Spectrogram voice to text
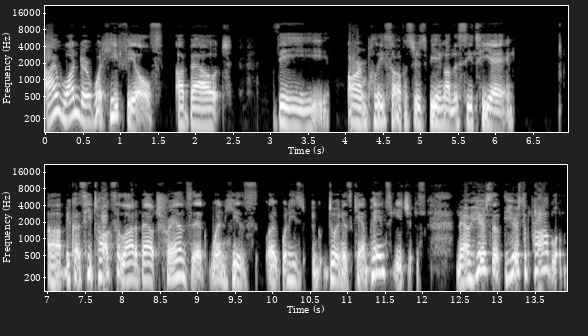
I wonder what he feels about the armed police officers being on the CTA. Uh, because he talks a lot about transit when he's uh, when he's doing his campaign speeches. Now, here's the here's the problem.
